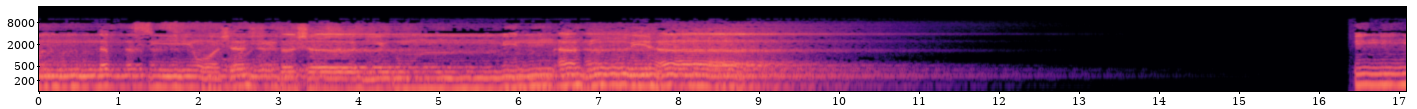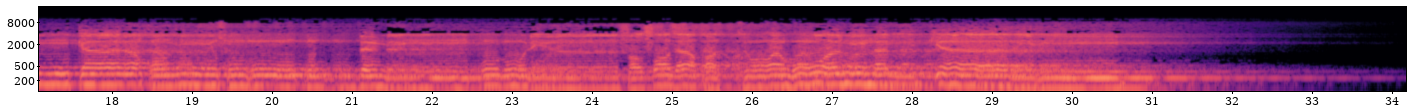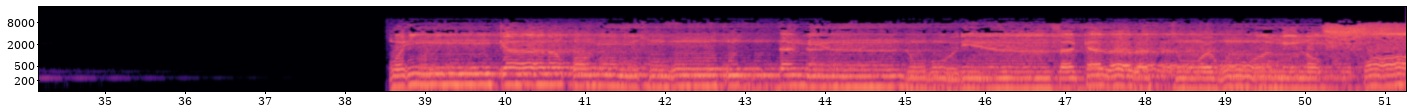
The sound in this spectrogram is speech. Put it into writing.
نفسي وشهد شاهد من أهلها إن كان قميصه قد من قبل فصدقت وهو من الكاذبين. وإن كان قميصه قد من دبر فكذبت وهو من الصادقين.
